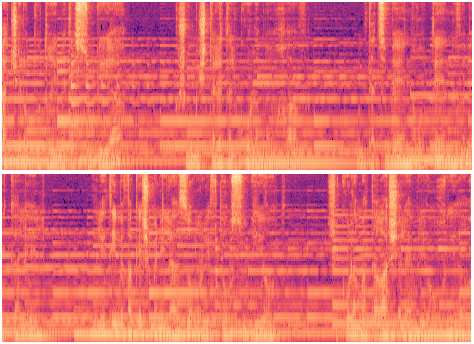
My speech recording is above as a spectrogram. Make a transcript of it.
עד שלא פותרים את הסוגיה כשהוא משתלט על כל המרחב. מתעצבן, רוטן ומקלל, ולעיתים מבקש ממני לעזור לו לפתור סוגיות שכל המטרה שלהם היא להוכיח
